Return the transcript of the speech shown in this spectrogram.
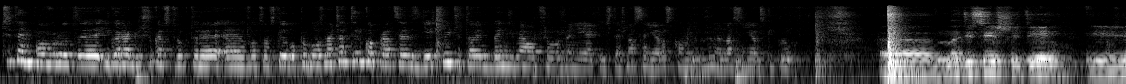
Czy ten powrót e, Igora Griszuka w struktury e, włocławskiego klubu oznacza tylko pracę z dziećmi, czy to będzie miało przełożenie jakieś też na seniorską drużynę, na seniorski klub? E, Na dzisiejszy dzień i,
